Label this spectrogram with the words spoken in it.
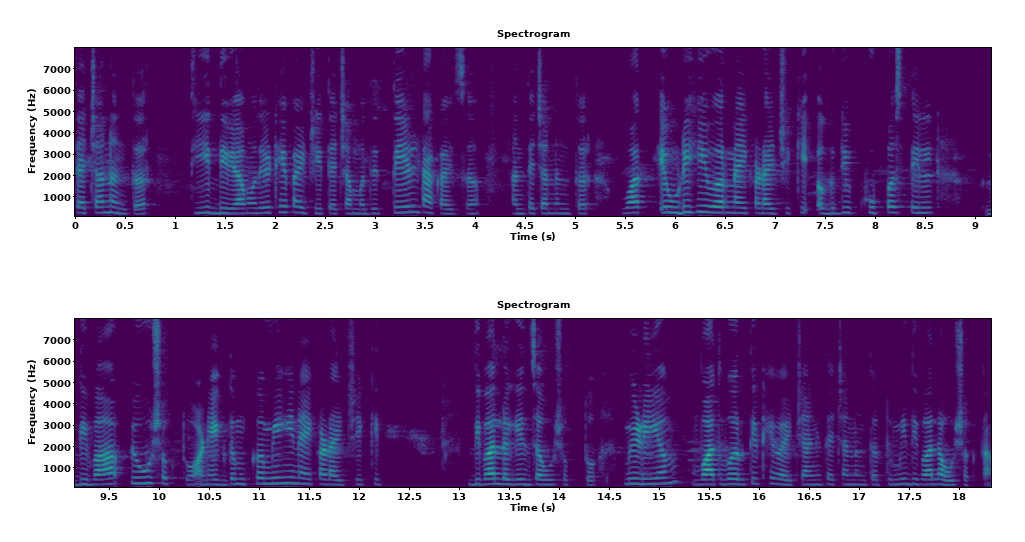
त्याच्यानंतर ती दिव्यामध्ये ठेवायची त्याच्यामध्ये तेल टाकायचं आणि त्याच्यानंतर वात एवढीही वर नाही काढायची की अगदी खूपच तेल दिवा पिऊ शकतो आणि एकदम कमीही नाही काढायची की दिवा लगेच जाऊ शकतो. मीडियम वात वरती ठेवायची आणि त्याच्यानंतर तुम्ही दिवा लावू शकता.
